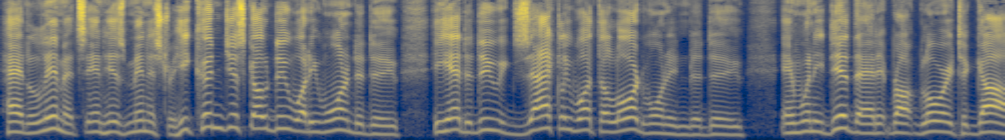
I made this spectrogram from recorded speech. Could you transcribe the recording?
had limits in his ministry. He couldn't just go do what he wanted to do, he had to do exactly what the Lord wanted him to do. And when he did that, it brought glory to God,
